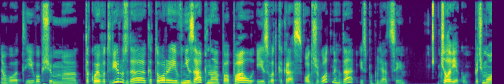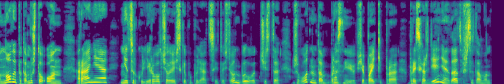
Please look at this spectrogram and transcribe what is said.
Вот, и, в общем, э, такой вот вирус, да, который внезапно попал из вот как раз от животных, да, из популяции человеку. Почему он новый? Потому что он ранее не циркулировал в человеческой популяции. То есть он был вот чисто животным, там разные вообще байки про происхождение, да, то, что там он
